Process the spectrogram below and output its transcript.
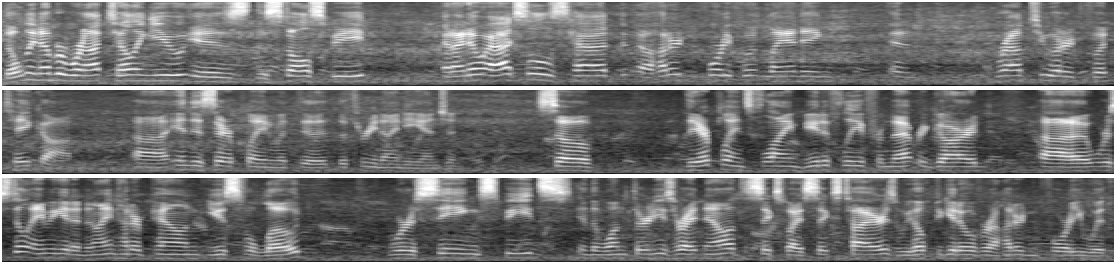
the only number we're not telling you is the stall speed. And I know Axel's had 140 foot landing and around 200 foot takeoff uh, in this airplane with the, the 390 engine. So the airplane's flying beautifully from that regard. Uh, we're still aiming at a 900 pound useful load. We're seeing speeds in the 130s right now at the 6x6 tires. We hope to get over 140 with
